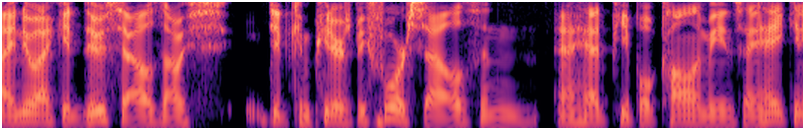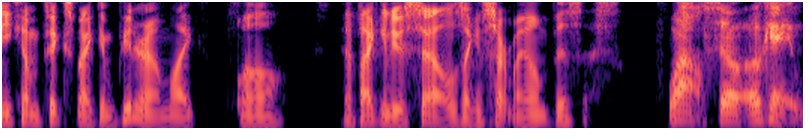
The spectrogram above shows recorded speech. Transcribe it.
I knew I could do sales. I was did computers before sales, and I had people calling me and saying, "Hey, can you come fix my computer?" I'm like, "Well, if I can do sales, I can start my own business." Wow. So, okay,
